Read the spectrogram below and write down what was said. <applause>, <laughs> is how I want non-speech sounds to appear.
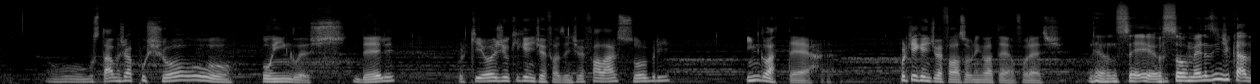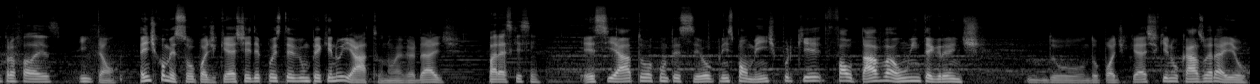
O Gustavo já puxou o, o English dele, porque hoje o que que a gente vai fazer? A gente vai falar sobre Inglaterra. Por que, que a gente vai falar sobre Inglaterra, Forest? Eu não sei, eu sou o menos indicado pra falar isso. Então, a gente começou o podcast e depois teve um pequeno hiato, não é verdade? Parece que sim. Esse hiato aconteceu principalmente porque faltava um integrante do, do podcast, que no caso era eu.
